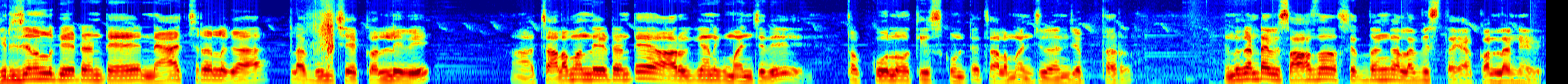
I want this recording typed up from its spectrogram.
గిరిజనులకు ఏంటంటే న్యాచురల్గా లభించే కళ్ళు ఇవి. చాలామంది ఏంటంటే ఆరోగ్యానికి మంచిది తక్కువలో తీసుకుంటే చాలా మంచిది అని చెప్తారు. ఎందుకంటే అవి సహజ సిద్ధంగా లభిస్తాయి ఆ కళ్ళు అనేవి.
